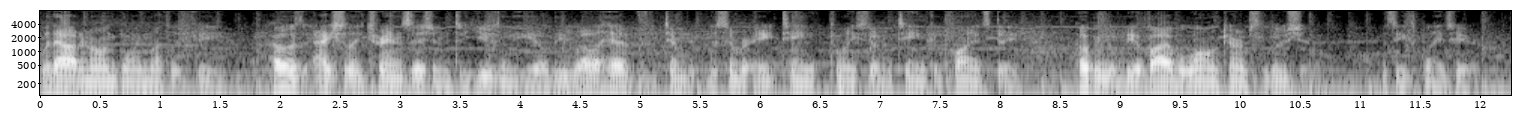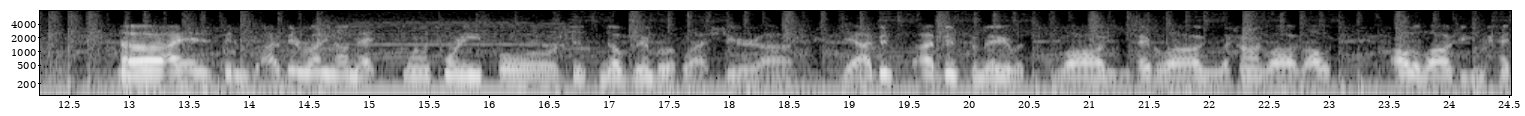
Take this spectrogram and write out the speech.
without an ongoing monthly fee. Hose actually transitioned to using the ELD well ahead of the December 18, 2017 compliance date, hoping it would be a viable long-term solution, as he explains here. Uh, I had been I've been running on that 120 for since November of last year. Uh, yeah, I've been I've been familiar with logs and paper logs, electronic logs, all all the logs you can imagine.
